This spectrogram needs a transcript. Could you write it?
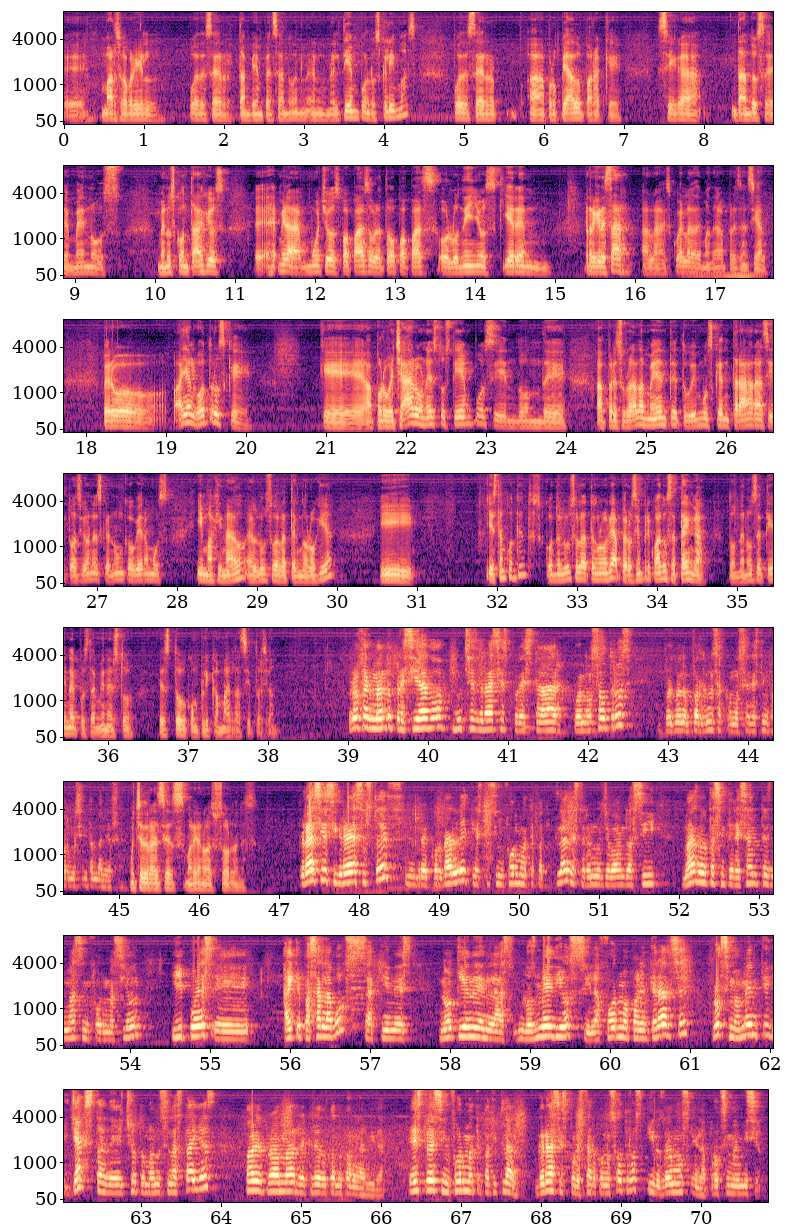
eh, marzo, abril puede ser también pensando en, en, el tiempo, en los climas, puede ser apropiado para que siga dándose menos, menos contagios. Eh, mira, muchos papás, sobre todo papás o los niños, quieren regresar a la escuela de manera presencial, pero hay algo otros que, que aprovecharon estos tiempos y en donde apresuradamente tuvimos que entrar a situaciones que nunca hubiéramos imaginado, el uso de la tecnología, y, y, están contentos con el uso de la tecnología, pero siempre y cuando se tenga, donde no se tiene, pues también esto, esto complica más la situación. Profe Armando Preciado, muchas gracias por estar con nosotros y pues bueno, por darnos a conocer esta información tan valiosa. Muchas gracias, Mariano, a sus órdenes. Gracias y gracias a usted. Recordarle que este es Informa Tepatitlán, estaremos llevando así más notas interesantes, más información y pues eh, hay que pasar la voz a quienes no tienen las, los medios y la forma para enterarse. Próximamente ya está de hecho tomándose las tallas para el programa Recreo Educando para la Vida. Esto es Informa Tepatitlán. Gracias por estar con nosotros y nos vemos en la próxima emisión.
